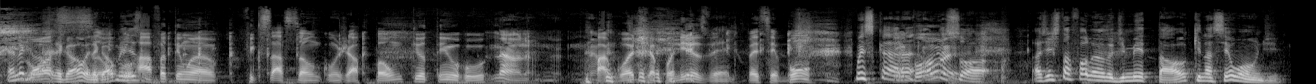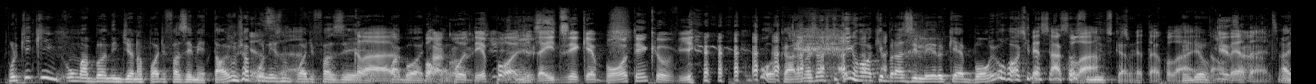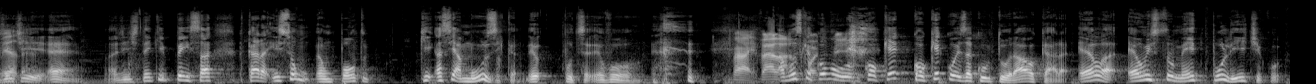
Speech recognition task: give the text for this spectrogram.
É legal, é legal, é legal o mesmo. Rafa tem uma fixação com o Japão que eu tenho horror. Não, não. não. Pagode japonês, velho? Vai ser bom? Mas, cara, É bom, olha só. A gente tá falando de metal que nasceu onde? Por que, que uma banda indiana pode fazer metal e um japonês não Exato. pode fazer Claro. pagode? Bom, cara? Pagode, poder pode. isso. Daí dizer que é bom, eu tenho que ouvir. Pô, cara, mas eu acho que tem rock brasileiro que é bom e o rock nasceu nos Estados. Unidos, cara. Espetacular. Entendeu? Não, é Exato. verdade. A verdade. gente, é, a gente tem que pensar. Cara, isso é um, é um ponto que, assim, a música. Eu, putz, eu vou. Vai, vai lá. a música, como ver. qualquer, qualquer coisa cultural, cara, ela é um instrumento político.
